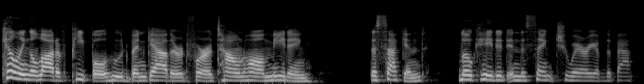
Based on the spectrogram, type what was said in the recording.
killing a lot of people who'd been gathered for a town hall meeting. The second, located in the sanctuary of the Baptist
